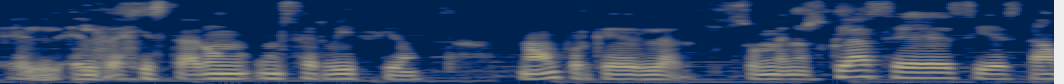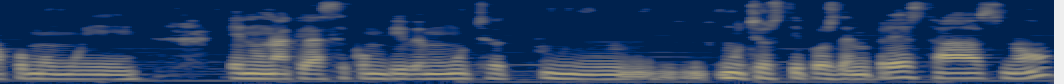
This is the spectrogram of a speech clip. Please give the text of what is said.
el, registrar un, servicio. ¿No? porque son menos clases y está como muy en una clase conviven mucho, mm, muchos tipos de empresas, ¿no?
